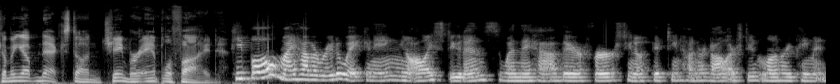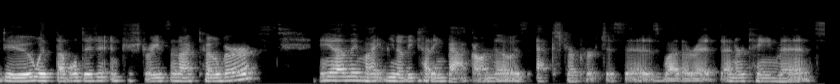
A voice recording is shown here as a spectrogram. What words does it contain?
Coming up next on Chamber Amplified. People might have a rude awakening, you know, all these students when they have their first, you know, $1,500 student loan repayment due with double digit interest rates in October. And they might, you know, be cutting back on those extra purchases, whether it's entertainment.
